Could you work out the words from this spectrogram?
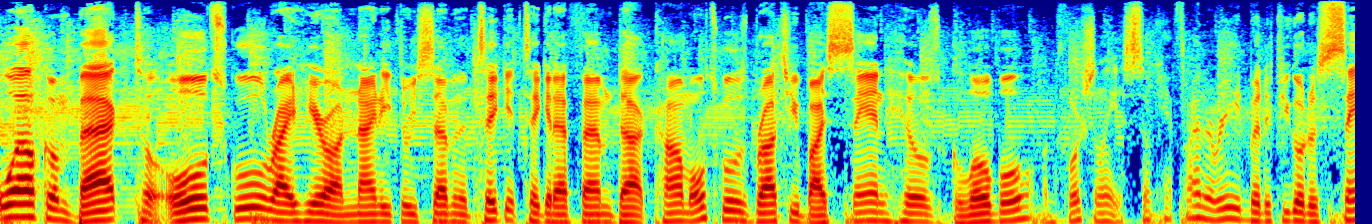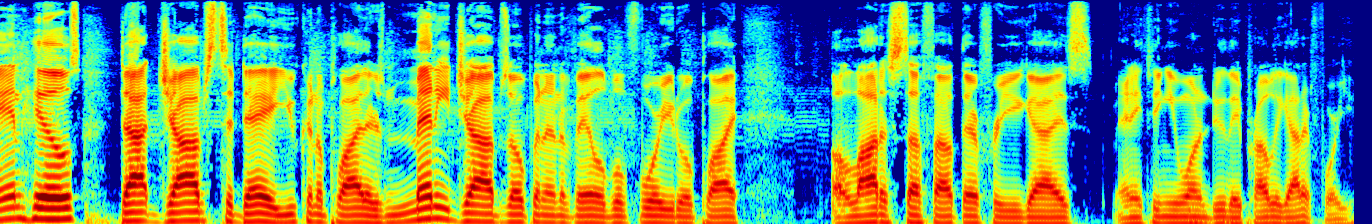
Welcome back to Old School right here on 93.7 The Ticket, ticketfm.com. Old School is brought to you by Sandhills Global. Unfortunately, I still can't find a read, but if you go to sandhills.jobs today, you can apply. There's many jobs open and available for you to apply. A lot of stuff out there for you guys. Anything you want to do, they probably got it for you.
